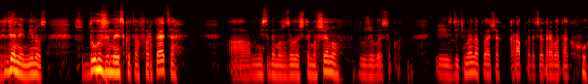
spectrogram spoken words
Єдиний мінус, що дуже низько та фортеця, а місце, де можна залишити машину, дуже високо. І з дітьми на плечах крапкатися треба так, ху,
